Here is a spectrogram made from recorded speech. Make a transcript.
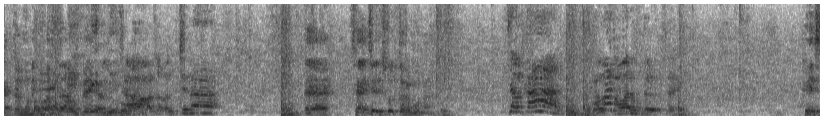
একটা মুড়ি পাস্তা পেয়ে গেল। হচ্ছে না। এক সাইজ চেঞ্জ করতে হবে মনে চল কার? আমার তোমার তো। ফিস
